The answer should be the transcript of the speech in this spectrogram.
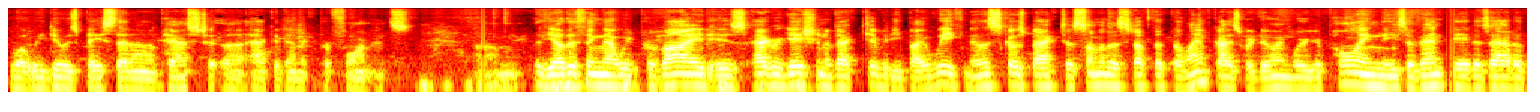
what we do is base that on past uh, academic performance. Um, the other thing that we provide is aggregation of activity by week. Now this goes back to some of the stuff that the LAMP guys were doing where you're pulling these event data out of,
